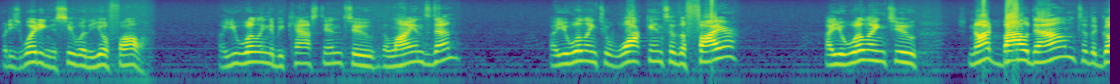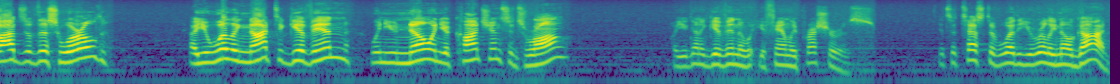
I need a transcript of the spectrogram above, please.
But He's waiting to see whether you'll follow. Are you willing to be cast into the lion's den? Are you willing to walk into the fire? Are you willing to not bow down to the gods of this world? Are you willing not to give in when you know in your conscience it's wrong? Or are you going to give in to what your family pressure is? It's a test of whether you really know God.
